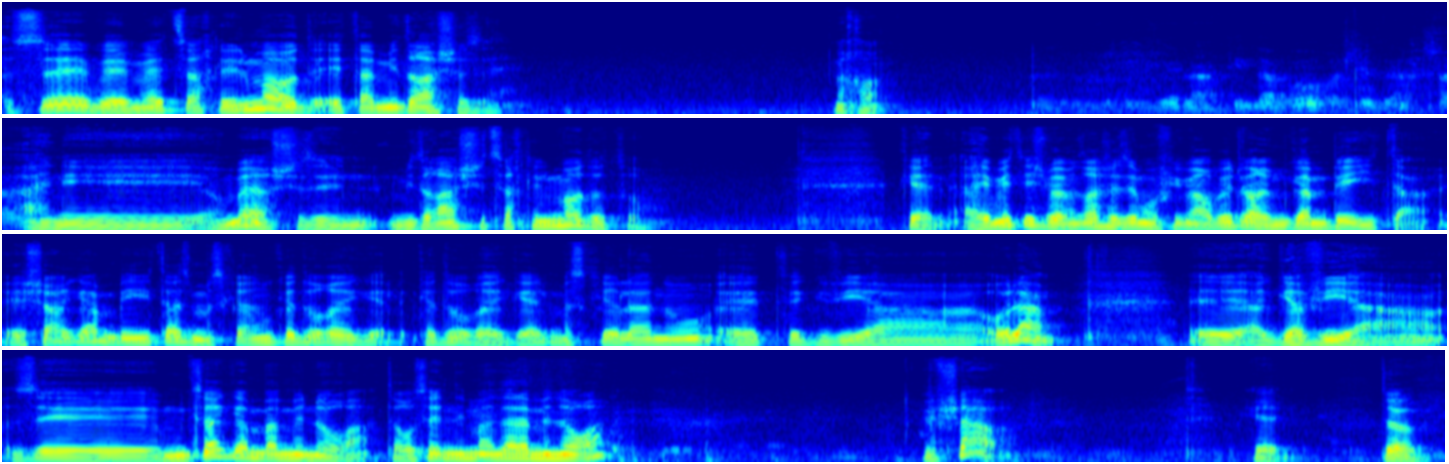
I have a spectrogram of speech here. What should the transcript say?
זה באמת צריך ללמוד את המדרש הזה. נכון. אני אומר שזה מדרש שצריך ללמוד אותו. כן, האמת היא שבמדרש הזה מופיעים הרבה דברים, גם בעיטה. אפשר גם בעיטה, זה מזכיר לנו כדורגל. כדורגל מזכיר לנו את גביע העולם. אה, הגביע זה נמצא גם במנורה. אתה רוצה ללמד על המנורה? אפשר. כן, טוב.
